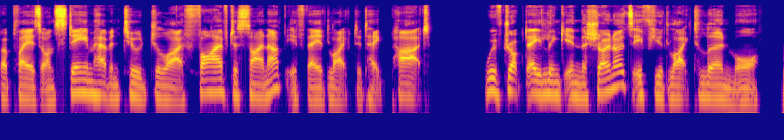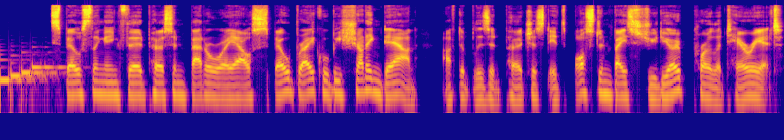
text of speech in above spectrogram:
but players on Steam have until July 5 to sign up if they'd like to take part. We've dropped a link in the show notes if you'd like to learn more. Spellslinging third person battle royale Spellbreak will be shutting down after Blizzard purchased its Boston based studio Proletariat.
